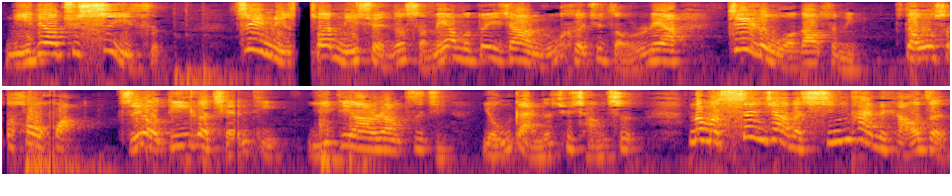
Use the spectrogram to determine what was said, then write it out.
你一定要去试一次。至于你说你选择什么样的对象，如何去走入恋爱，这个我告诉你都是后话。只有第一个前提，一定要让自己勇敢的去尝试。那么剩下的心态的调整，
